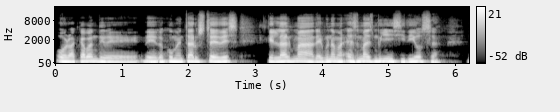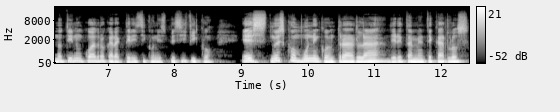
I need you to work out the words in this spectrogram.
o acaban de, documentar ustedes, que el alma de alguna manera asma es muy insidiosa, no tiene un cuadro característico ni específico. Es, no es común encontrarla directamente, Carlos,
